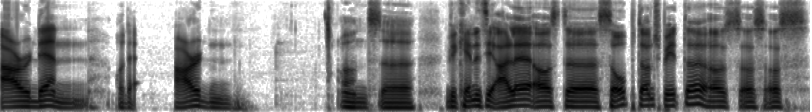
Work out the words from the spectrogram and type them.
Arden oder Arden. Und äh, wir kennen sie alle aus der Soap dann später, aus, aus, aus,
